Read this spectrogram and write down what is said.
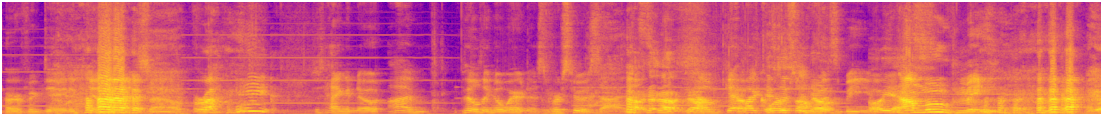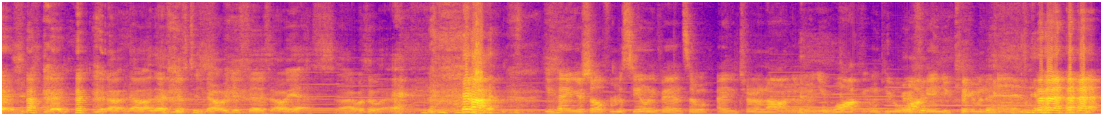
perfect day to kill myself. right? Just hang a note. I'm building awareness for suicide. No, no, no, no. Now get no, my it's corpse just a off note. this beam. Oh yeah. Now move me. No, no. There's just a note. It just says, "Oh yes, I was aware." you hang yourself from a ceiling fan, so and you turn it on, and when you walk, when people walk in, you kick them in the head.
